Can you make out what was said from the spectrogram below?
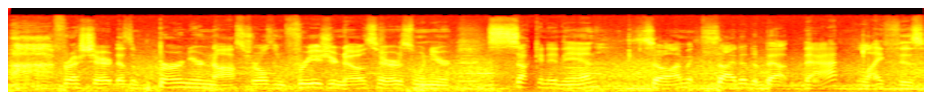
Ah, fresh air, it doesn't burn your nostrils and freeze your nose hairs when you're sucking it in. So I'm excited about that. Life is,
